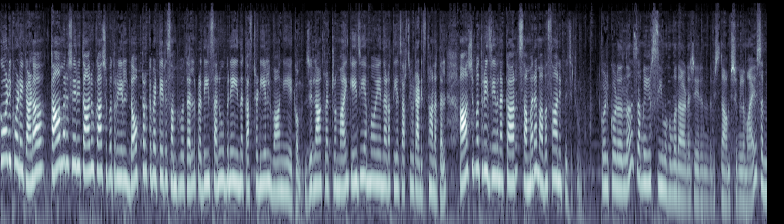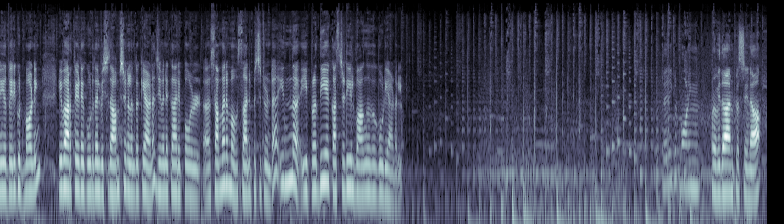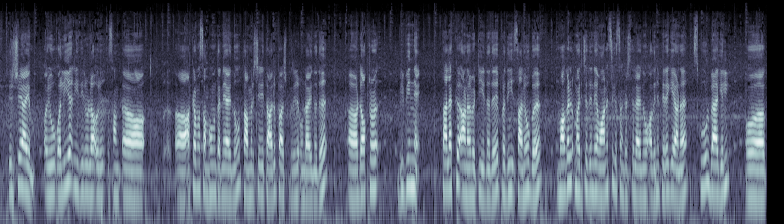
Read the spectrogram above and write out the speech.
കോഴിക്കോടേക്കാണ്. താമരശ്ശേരി താലൂക്ക് ആശുപത്രിയിൽ ഡോക്ടർക്ക് വെട്ടേറ്റ സംഭവത്തിൽ പ്രതി സനൂപിനെ ഇന്ന് കസ്റ്റഡിയിൽ വാങ്ങിയേക്കും. ജില്ലാ കളക്ടറുമായി കെ ജി എംഒയെ നടത്തിയ ചർച്ചയുടെ അടിസ്ഥാനത്തിൽ ആശുപത്രി ജീവനക്കാർ സമരം അവസാനിപ്പിച്ചിട്ടുണ്ട്. കോഴിക്കോട് നിന്ന് സമീർ സി മുഹമ്മദാണ് ചേരുന്നത് വിശദാംശങ്ങളുമായി. സമീർ വെരി ഗുഡ് മോർണിംഗ് ഈ വാർത്തയുടെ കൂടുതൽ വിശദാംശങ്ങൾ എന്തൊക്കെയാണ്? ജീവനക്കാരിപ്പോൾ സമരം അവസാനിപ്പിച്ചിട്ടുണ്ട്. ഇന്ന് ഈ പ്രതിയെ കസ്റ്റഡിയിൽ വാങ്ങുക കൂടിയാണല്ലോ. Very good morning Pravitha and Christina. തീർച്ചയായും ഒരു വലിയ രീതിയിലുള്ള ഒരു അക്രമ സംഭവം തന്നെയായിരുന്നു താമരശ്ശേരി താലൂക്ക് ആശുപത്രിയിൽ ഉണ്ടായിരുന്നത്. ഡോക്ടർ ബിബിനെ തലക്ക് ആണ് വെട്ടിയിരുന്നത്. പ്രതി സനൂപ് മകൾ മരിച്ചതിന്റെ മാനസിക സംഘർഷത്തിലായിരുന്നു. അതിന് പിറകെയാണ് സ്കൂൾ ബാഗിൽ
